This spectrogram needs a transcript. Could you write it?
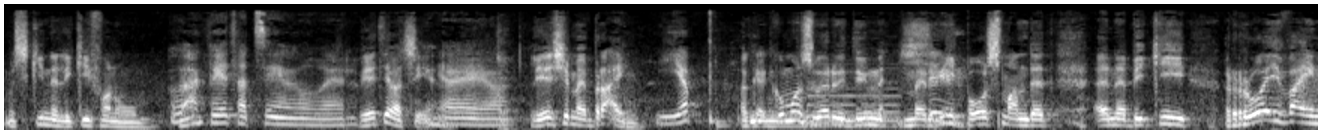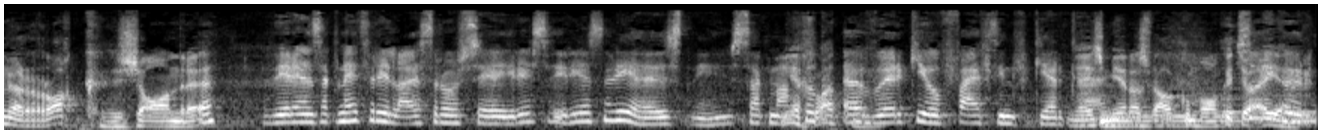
Miskien 'n liedjie van hom. O, ek weet wat sê jy wil hoor. Weet jy wat sê? Ja ja ja. Lees jy my brein? Jep. Okay, kom ons hoor hoe doen Marie. Bosman dit in 'n bietjie rooiwyn rock genre. Weer eens ek net vir die luisteraars sê, hierdie is hierdie is nie die host nie. So ek maak Nee, ook. 'n woordjie op 15 verkeerd Jy is meer as welkom, maak dit jou Sorry, eie.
